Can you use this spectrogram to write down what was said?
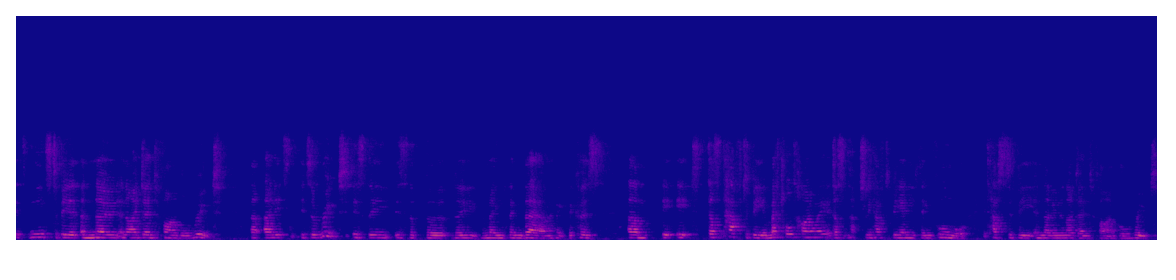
it needs to be a, known and identifiable route. Uh, and it's it's a route is the is the, the the main thing there. I think because um, it, it, doesn't have to be a metalled highway. It doesn't actually have to be anything formal. It has to be a known and identifiable route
